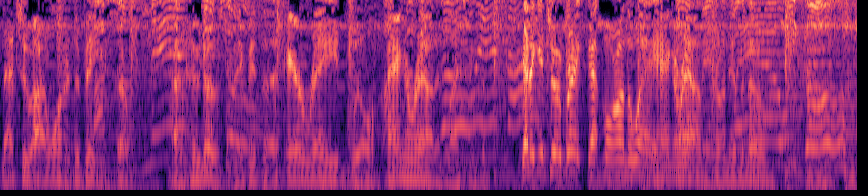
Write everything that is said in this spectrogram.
that's who I wanted to be." So, uh, who knows? Maybe the air raid will hang around in Lexington. Got to get to a break. Got more on the way. Hang around here on In the Know.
